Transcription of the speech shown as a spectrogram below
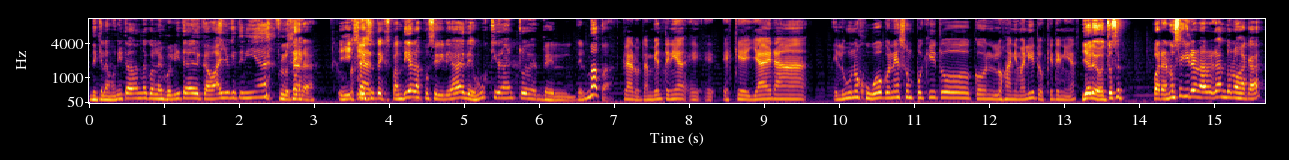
De que la monita onda con la colita de caballo que tenía flotara. Y, O y eso te expandía las posibilidades de búsqueda dentro de- del, del mapa. Claro, también tenía. eh, eh, es que ya era. El 1 jugó con eso un poquito con los animalitos que tenía. Ya Leo, entonces, para no seguir alargándonos acá,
